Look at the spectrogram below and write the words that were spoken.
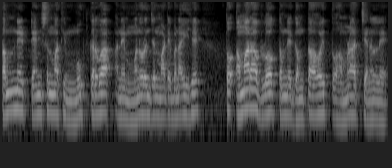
તમને ટેન્શનમાંથી મુક્ત કરવા અને મનોરંજન માટે બનાવી છે. તો અમારા વ્લોગ તમને ગમતા હોય તો હમણાં જ ચેનલને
